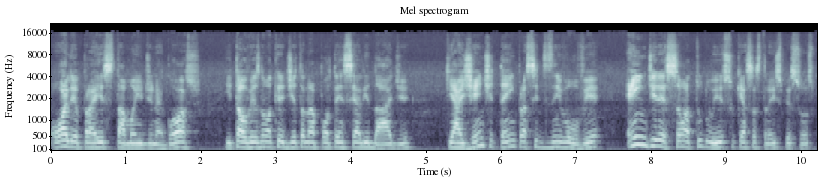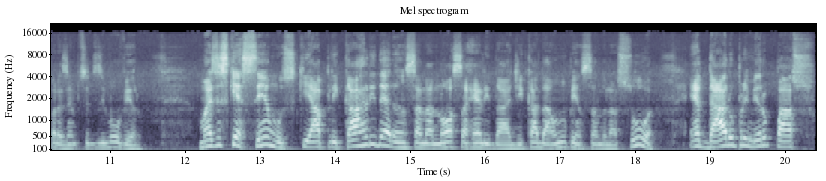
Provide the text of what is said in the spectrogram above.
olha para esse tamanho de negócio e talvez não acredita na potencialidade que a gente tem para se desenvolver em direção a tudo isso que essas três pessoas, por exemplo, se desenvolveram. Mas esquecemos que aplicar liderança na nossa realidade e cada um pensando na sua é dar o primeiro passo,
